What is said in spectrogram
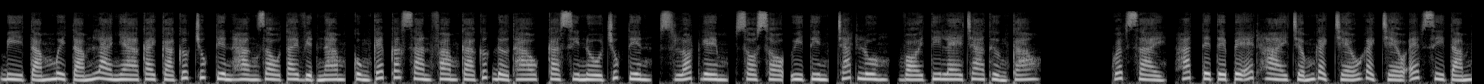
FB88 là nhà cai cá cước trúc tiên hàng giàu tay Việt Nam, cùng kép các sàn farm cá cước đờ thao, casino trúc tiên, slot game, so so, uy tin, chat luông, voi ti le tra thưởng cao. Website https 2 gạch chéo gạch chéo fc 8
